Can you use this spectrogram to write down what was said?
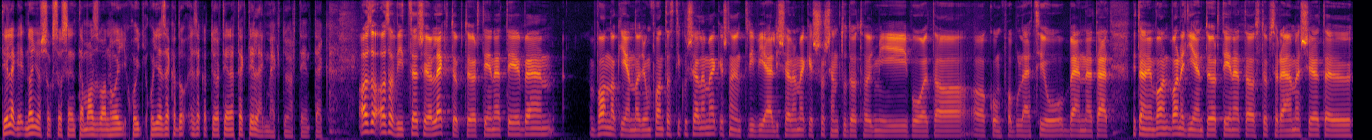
tényleg nagyon sokszor szerintem az van, hogy, hogy, hogy ezek, a, ezek a történetek tényleg megtörténtek. Az a, az a vicces, hogy a legtöbb történetében vannak ilyen nagyon fantasztikus elemek, és nagyon triviális elemek, és sosem tudod, hogy mi volt a, a konfabuláció benne. Tehát, mit tudom, van, van egy ilyen történet, azt többször elmesélte, ő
